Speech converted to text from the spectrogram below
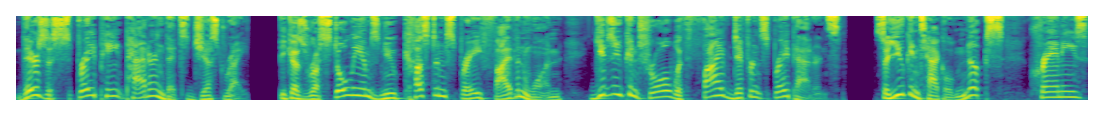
there's a spray paint pattern that's just right. Because Rust new Custom Spray 5 and 1 gives you control with five different spray patterns. So you can tackle nooks, crannies,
